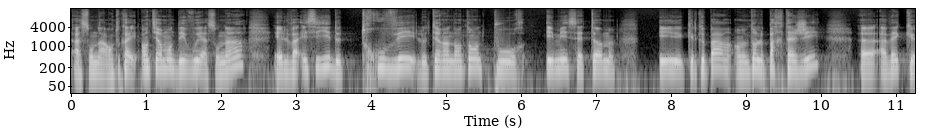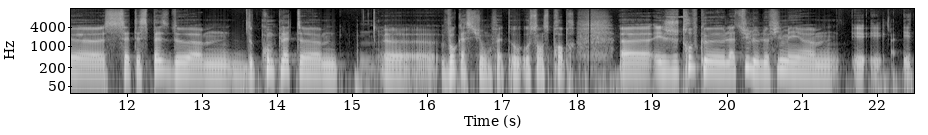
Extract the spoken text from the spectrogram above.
à, son art. En tout cas, est entièrement dévouée à son art. Elle va essayer de trouver le terrain d'entente pour aimer cet homme et quelque part en même temps le partager euh, avec euh, cette espèce de, de complète euh, vocation en fait au, sens propre. Euh, et je trouve que là-dessus le, film est, euh, est, est-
